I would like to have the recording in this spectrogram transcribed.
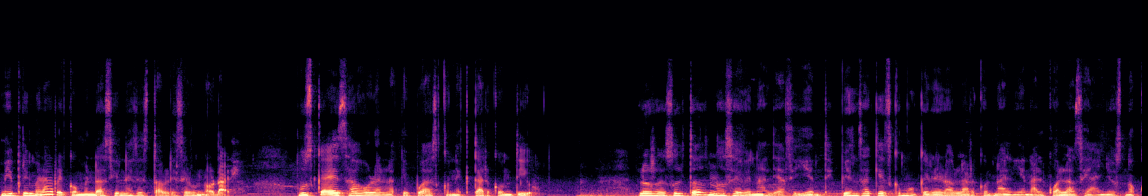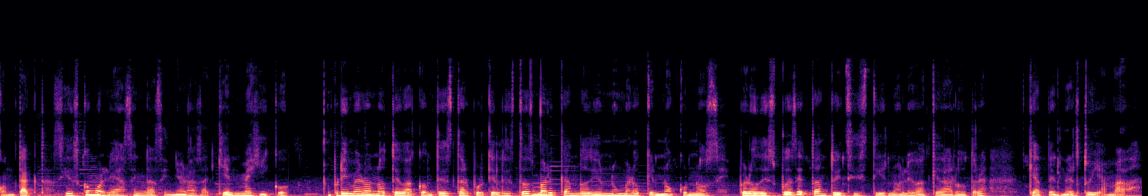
Mi primera recomendación es establecer un horario. Busca esa hora en la que puedas conectar contigo. Los resultados no se ven al día siguiente. Piensa que es como querer hablar con alguien al cual hace años no contacta. Si es como le hacen las señoras aquí en México, primero no te va a contestar porque le estás marcando de un número que no conoce, pero después de tanto insistir no le va a quedar otra que atender tu llamada.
